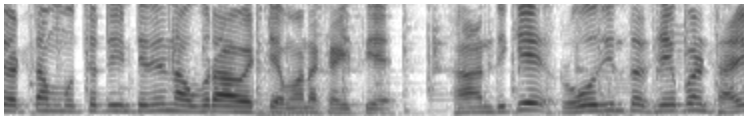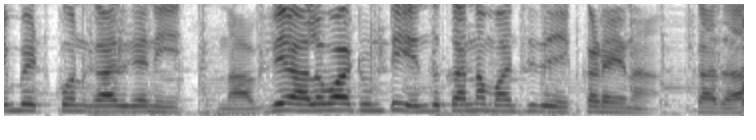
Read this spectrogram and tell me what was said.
చట్టం ముచ్చటింటేనే నవ్వు రాబట్టే మనకైతే. అందుకే రోజు ఇంతసేపు అని టైం పెట్టుకొని కాదు కానీ నవ్వే అలవాటు ఉంటే ఎందుకన్నా మంచిదే ఎక్కడైనా. కదా?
